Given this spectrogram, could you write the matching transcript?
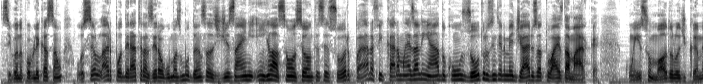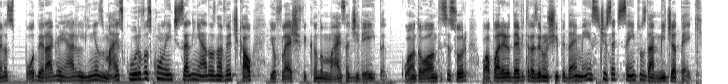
Segundo a publicação, o celular poderá trazer algumas mudanças de design em relação ao seu antecessor para ficar mais alinhado com os outros intermediários atuais da marca. Com isso, o módulo de câmeras poderá ganhar linhas mais curvas com lentes alinhadas na vertical e o flash ficando mais à direita. Quanto ao antecessor, o aparelho deve trazer um chip Dimensity 700 da MediaTek.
